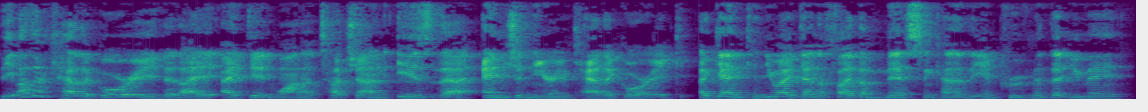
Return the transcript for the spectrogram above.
The other category that I, I did want to touch on is that engineering category. Again, can you identify the miss and kind of the improvement that you made?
